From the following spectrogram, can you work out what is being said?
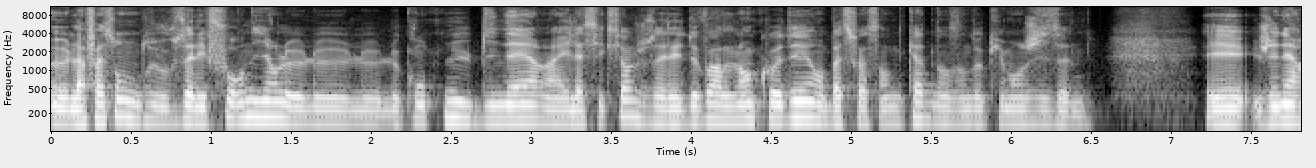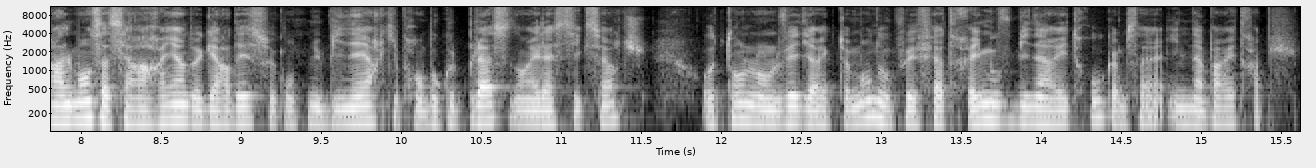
euh, la façon dont vous allez fournir le, contenu binaire à Elasticsearch, vous allez devoir l'encoder en base 64 dans un document JSON. Et généralement, ça sert à rien de garder ce contenu binaire qui prend beaucoup de place dans Elasticsearch. Autant l'enlever directement. Donc vous pouvez faire remove binary true, comme ça il n'apparaîtra plus.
